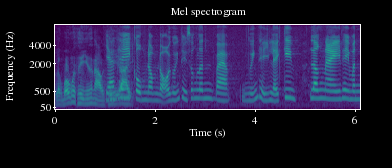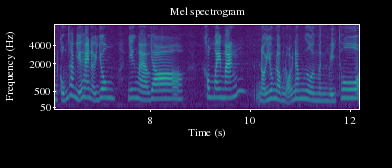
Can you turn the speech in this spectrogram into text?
Lần 4 nó thi như thế nào? Dạ thi ai? cùng đồng đội Nguyễn Thị Xuân Linh và Nguyễn Thị Lệ Kim. Lần này thì mình cũng tham dự hai nội dung nhưng mà do không may mắn nội dung đồng đội 5 người mình bị thua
